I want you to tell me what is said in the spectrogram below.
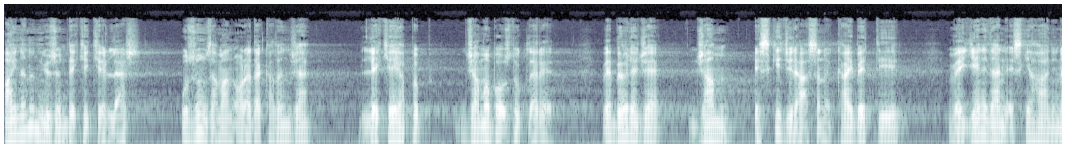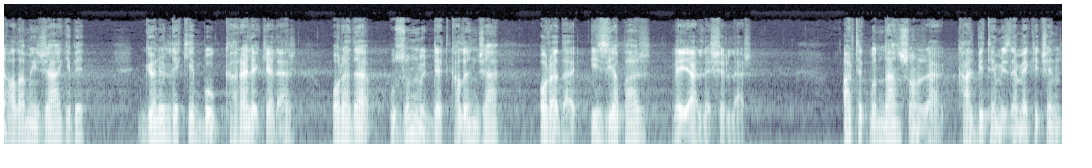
Aynanın yüzündeki kirler uzun zaman orada kalınca leke yapıp camı bozdukları ve böylece cam eski cilasını kaybettiği ve yeniden eski halini alamayacağı gibi gönüldeki bu kara lekeler orada uzun müddet kalınca orada iz yapar ve yerleşirler. Artık bundan sonra kalbi temizlemek için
